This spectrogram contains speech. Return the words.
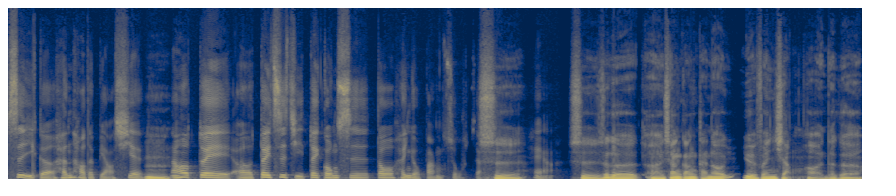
是一个很好的表现，嗯，然后对呃对自己对公司都很有帮助，这样。是，对啊，是这个呃，像刚谈到越分享啊，那个。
